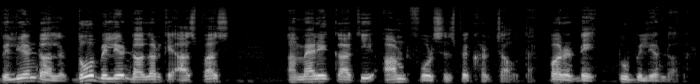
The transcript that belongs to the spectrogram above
बिलियन डॉलर दो बिलियन डॉलर के आसपास अमेरिका की आर्म्ड फोर्सेस पे खर्चा होता है पर डे टू बिलियन डॉलर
